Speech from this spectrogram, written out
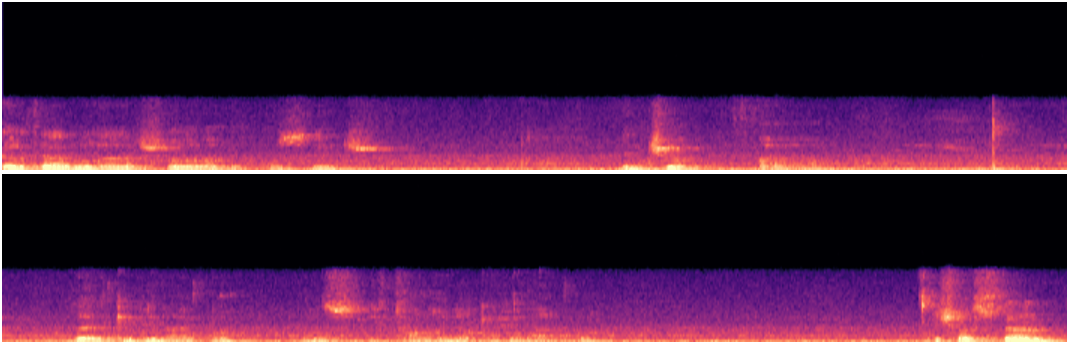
eltávolása, az nincs, nincs a, a lelki világban, az itt van anyagi világban. És aztán.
